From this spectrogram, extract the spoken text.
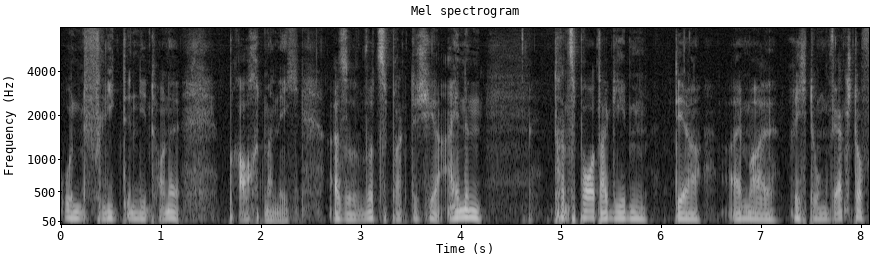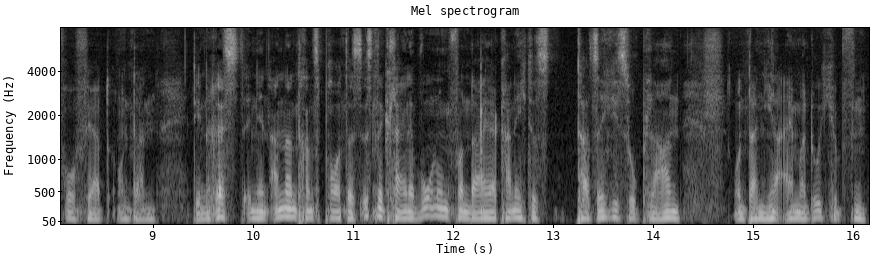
und fliegt in die Tonne. Braucht man nicht. Also wird es praktisch hier einen Transporter geben, der einmal Richtung Werkstoffhof fährt und dann den Rest in den anderen Transporter. Das ist eine kleine Wohnung, von daher kann ich das tatsächlich so planen und dann hier einmal durchhüpfen,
